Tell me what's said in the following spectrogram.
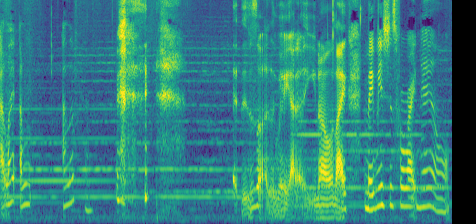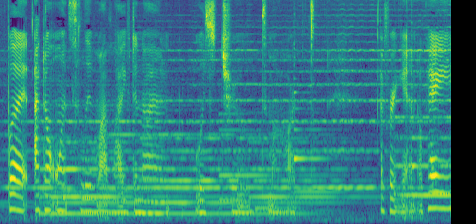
I like I, I love him. this is the way I, you know, like maybe it's just for right now, but I don't want to live my life denying what's true to my heart ever again. Okay,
